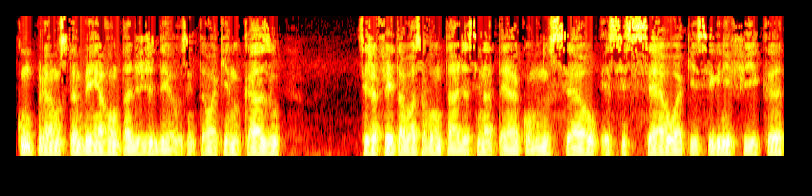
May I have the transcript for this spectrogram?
cumpramos também a vontade de Deus. Então, aqui no caso, seja feita a vossa vontade, assim na terra como no céu. Esse céu aqui significa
